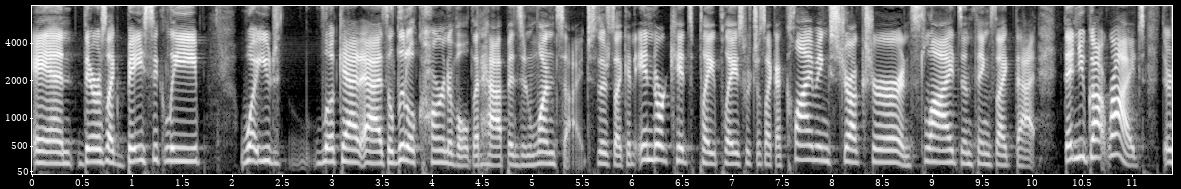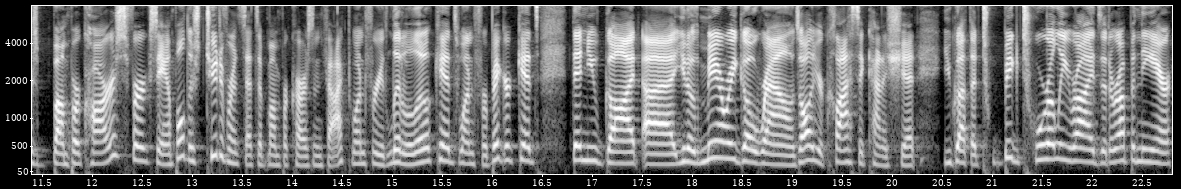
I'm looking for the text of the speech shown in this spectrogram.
And there's like basically what you'd look at as a little carnival that happens in one side. So there's like an indoor kids play place, which is like a climbing structure and slides and things like that. Then you've got rides. There's bumper cars, for example. There's two different sets of bumper cars, in fact, one for little little kids, one for bigger kids. Then you've got uh, you know merry-go-rounds, all your classic kind of shit. You've got the t- big twirly rides that are up in the air,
